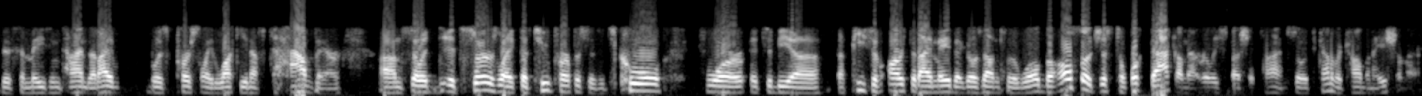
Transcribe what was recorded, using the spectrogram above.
this amazing time that I was personally lucky enough to have there. Um, so it, it serves like the two purposes. It's cool for it to be a, a piece of art that I made that goes out into the world, but also just to look back on that really special time. So it's kind of a combination there.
